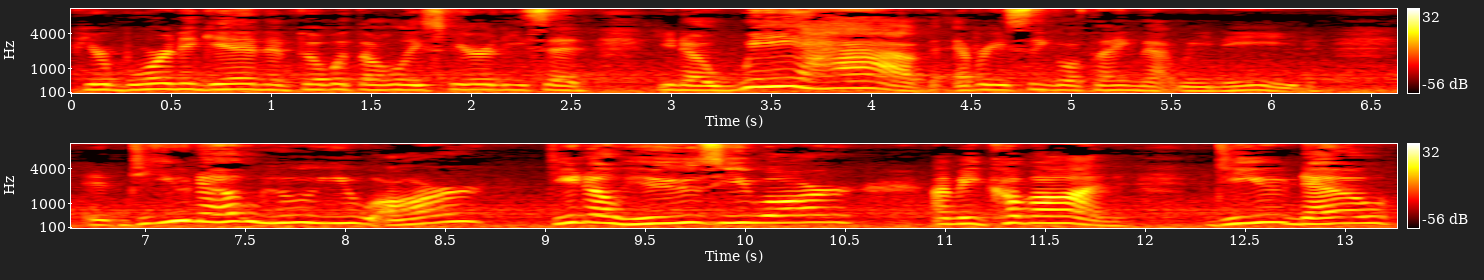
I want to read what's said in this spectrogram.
If you're born again and filled with the Holy Spirit, he said, you know, we have every single thing that we need. Uh, do you know who you are? Do you know whose you are? I mean, come on. Do you know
